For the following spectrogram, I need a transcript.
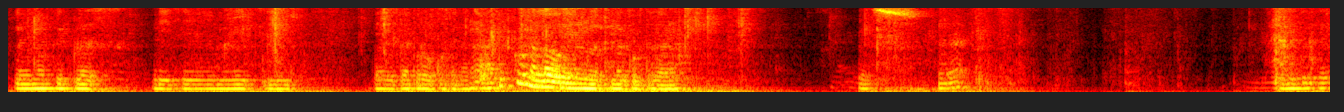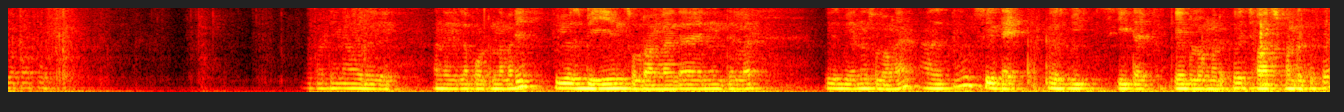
fly more plus DJI mini three paper work கொடுத்துருக்காங்க அதுக்கும் நல்ல ஒரு எங்களுக்கு மாதிரி கொடுத்துருக்காங்க பார்த்தீங்கன்னா ஒரு அந்த இதில் போட்டிருந்த மாதிரி யூஎஸ்பின்னு சொல்கிறாங்களா இதை என்னன்னு தெரியல. யூஎஸ்பி என்ன சொல்லுவாங்க. அதுக்கு C type USB C type cable ஒன்று இருக்குது சார்ஜ் பண்ணுறதுக்கு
